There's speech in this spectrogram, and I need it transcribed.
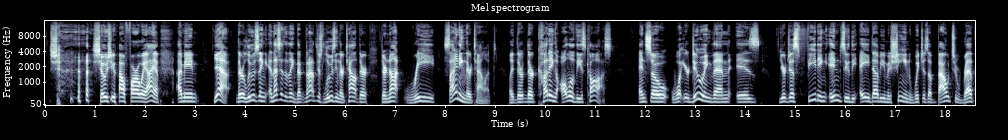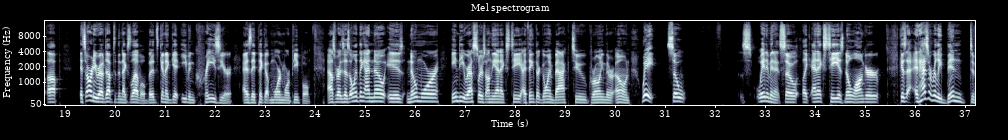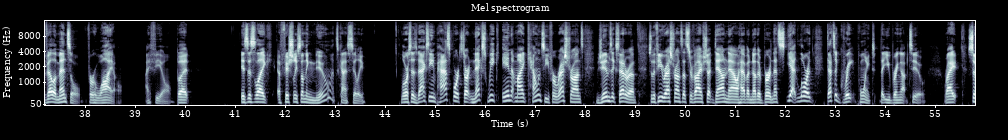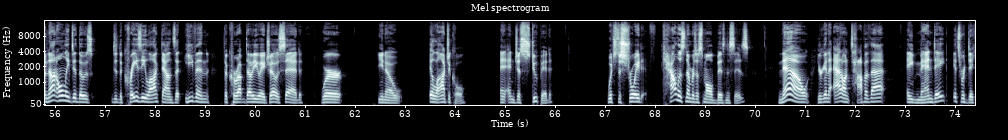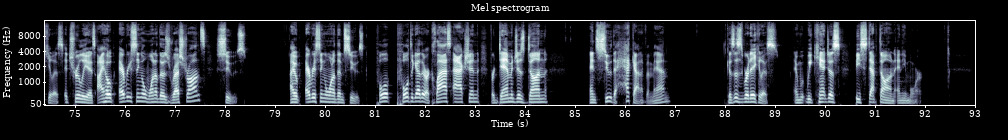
shows you how far away I am. I mean, yeah, they're losing, and that's the thing. They're not just losing their talent; they're they're not re-signing their talent. Like they're they're cutting all of these costs. And so what you're doing then is you're just feeding into the AEW machine, which is about to rev up. It's already revved up to the next level, but it's going to get even crazier as they pick up more and more people. Asgard says, Only thing I know is no more indie wrestlers on the NXT. I think they're going back to growing their own. Wait, so wait a minute. So, like, NXT is no longer. Because it hasn't really been developmental for a while, I feel. But is this like officially something new? It's kind of silly. Laura says vaccine passports start next week in my county for restaurants, gyms, etc. So the few restaurants that survive shut down now have another burden. That's yeah, Laura, that's a great point that you bring up too, right? So not only did those did the crazy lockdowns that even the corrupt WHO said were, you know, illogical and, and just stupid, which destroyed countless numbers of small businesses. Now you're to add on top of that a mandate, it's ridiculous. It truly is. I hope every single one of those restaurants sues. I hope every single one of them sues. Pull pull together a class action for damages done and sue the heck out of them, man. Cuz this is ridiculous and we can't just be stepped on anymore.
